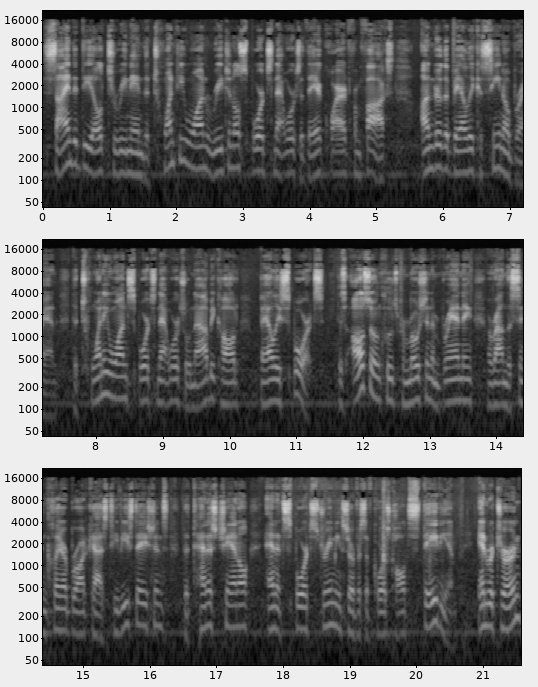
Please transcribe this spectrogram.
signed a deal to rename the 21 regional sports networks that they acquired from Fox under the Bally Casino brand. The 21 sports networks will now be called Bally Sports. This also includes promotion and branding around the Sinclair broadcast TV stations, the tennis channel, and its sports streaming service, of course, called Stadium. In return,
